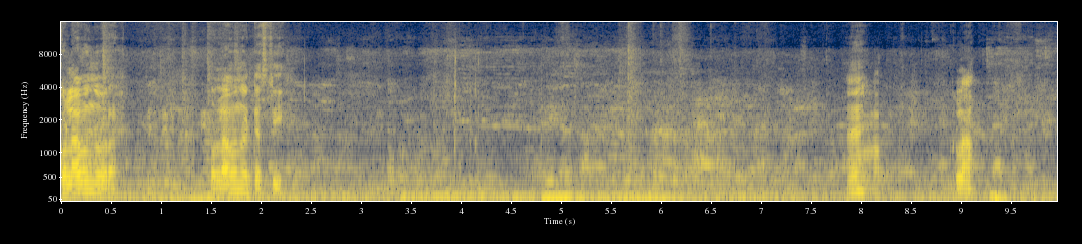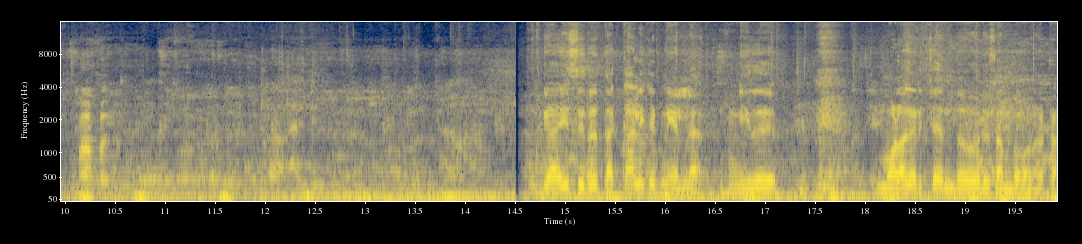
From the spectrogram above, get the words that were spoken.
കൊള്ളാമെന്ന് പറ. കൊള്ളാമെന്ന് ടെസ്റ്റ് ചെയ് കൊള്ളാം. ഗൈസ് ഇത് തക്കാളി ചട്നി അല്ല. ഇത് മുളകരിച്ച എന്തോ ഒരു സംഭവമാണ് കേട്ടോ.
